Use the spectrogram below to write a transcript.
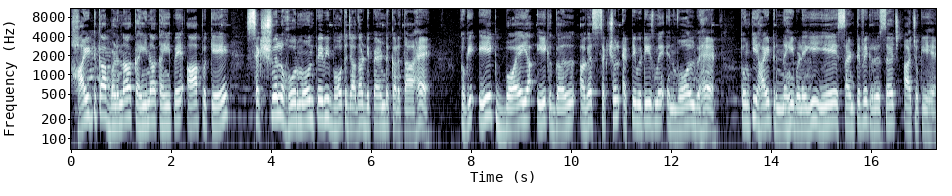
हाइट का बढ़ना कहीं ना कहीं पे आपके सेक्सुअल हार्मोन पे भी बहुत ज़्यादा डिपेंड करता है। क्योंकि एक बॉय या एक गर्ल अगर सेक्सुअल एक्टिविटीज़ में इन्वॉल्व है तो उनकी हाइट नहीं बढ़ेगी, ये साइंटिफिक रिसर्च आ चुकी है।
